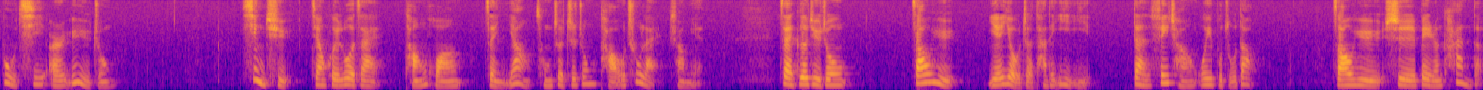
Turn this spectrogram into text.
不期而遇中。兴趣将会落在唐璜怎样从这之中逃出来上面。在歌剧中，遭遇也有着它的意义，但非常微不足道。遭遇是被人看的。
